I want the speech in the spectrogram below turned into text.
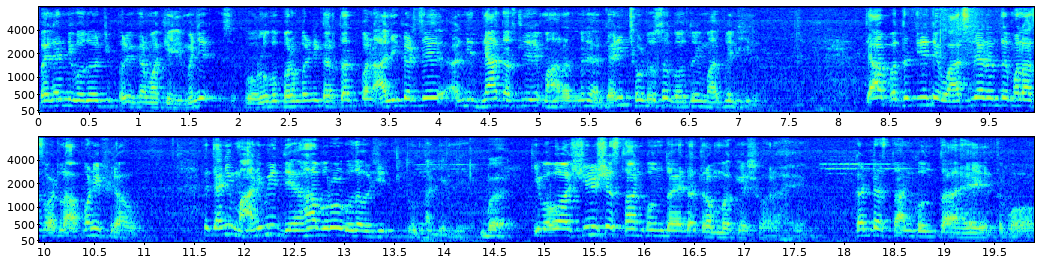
पहिल्यांदी गोदावरीची परिक्रमा केली. म्हणजे लोक परंपरेने करतात पण अलीकडचे आणि ज्ञात असलेले महाराज म्हणजे त्यांनी छोटंसं गौतमी महात्म्य लिहिलं. त्या पद्धतीने ते वाचल्यानंतर मला असं वाटलं आपणही फिरावं. तर त्यांनी मानवी देहाबरोबर गोदावरीची तुलना केली. बर. की बाबा शीर्षस्थान कोणतं आहे? तर त्र्यंबकेश्वर आहे. कंठस्थान कोणतं आहे? तर बाबा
